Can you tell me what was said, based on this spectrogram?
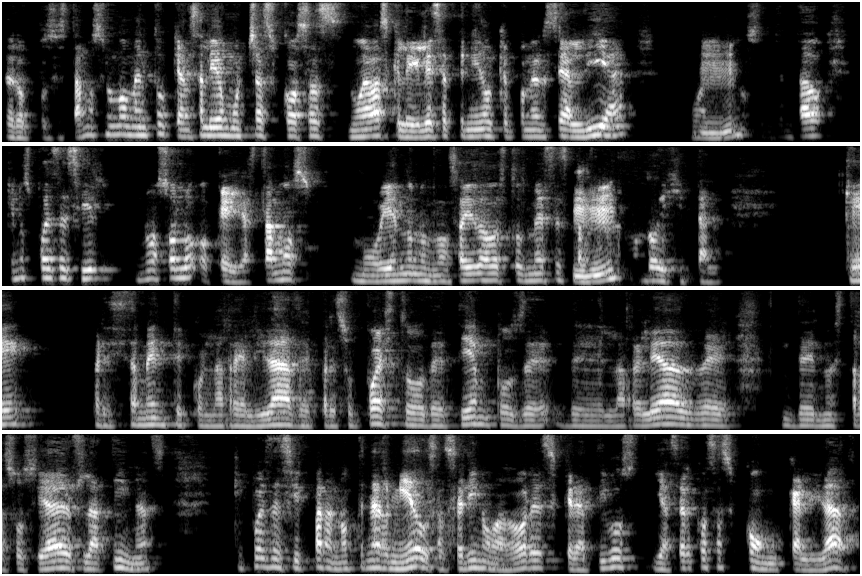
pero pues estamos en un momento que han salido muchas cosas nuevas que la iglesia ha tenido que ponerse al día, o hemos intentado. ¿Qué nos puedes decir? No solo, ok, ya estamos moviéndonos, nos ha ayudado estos meses para el mundo digital. ¿Qué precisamente con la realidad de presupuesto, de tiempos, de, la realidad de, nuestras sociedades latinas, ¿qué puedes decir para no tener miedos a ser innovadores, creativos y hacer cosas con calidad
